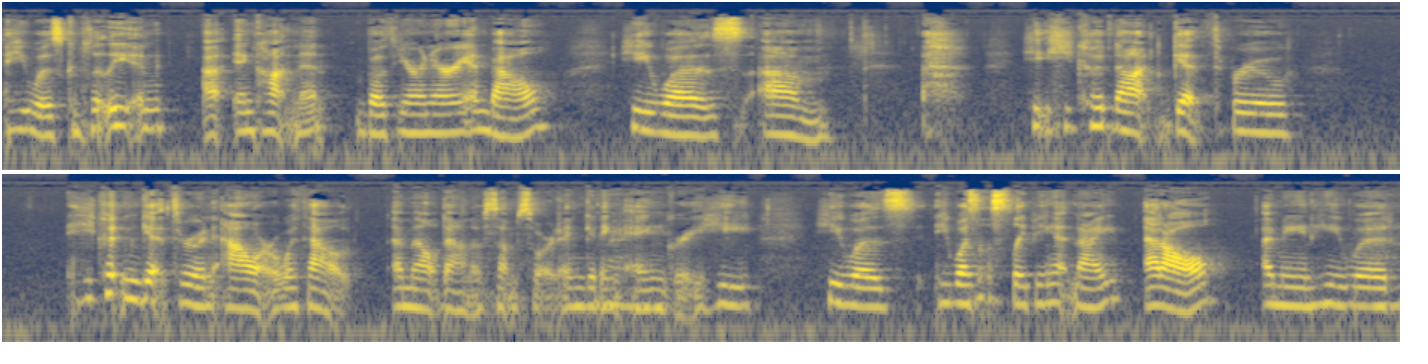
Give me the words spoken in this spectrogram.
he was completely in, uh, incontinent, both urinary and bowel he was um, he he could not get through. He couldn't get through an hour without a meltdown of some sort and getting right. angry. He he was he wasn't sleeping at night at all. I mean, he would yeah.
